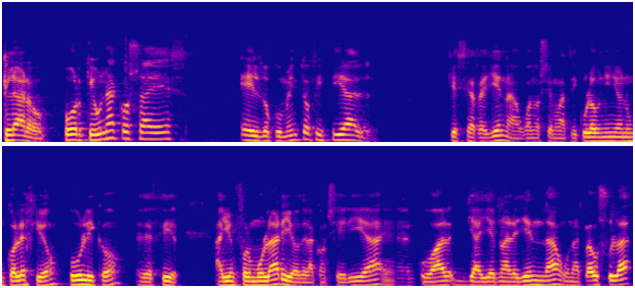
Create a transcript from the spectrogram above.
Claro, porque una cosa es el documento oficial que se rellena cuando se matricula un niño en un colegio público, es decir, hay un formulario de la Consellería en el cual ya hay una leyenda, una cláusula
